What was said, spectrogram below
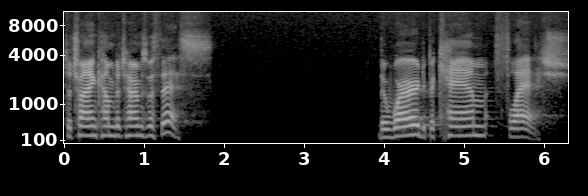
to try and come to terms with this? The Word became flesh.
